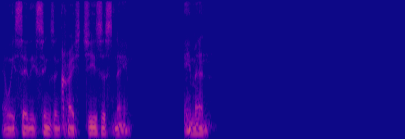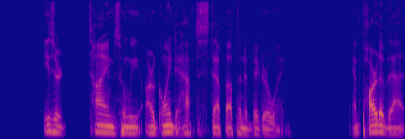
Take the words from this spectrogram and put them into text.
And we say these things in Christ Jesus' name. Amen. These are times when we are going to have to step up in a bigger way. And part of that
